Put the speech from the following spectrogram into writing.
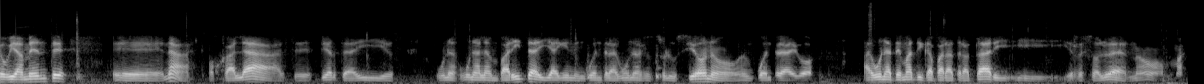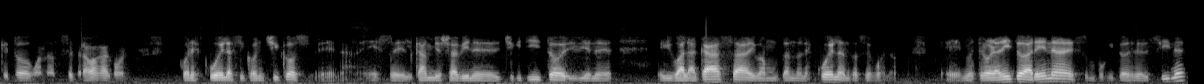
obviamente, eh, nada, ojalá se despierte ahí una, una lamparita y alguien encuentre alguna solución o encuentre algo alguna temática para tratar y, resolver, ¿no? Más que todo cuando se trabaja con, con escuelas y con chicos, eh, es, el cambio ya viene de chiquitito y viene y va a la casa y va mutando la escuela, entonces bueno, eh, nuestro granito de arena es un poquito desde el cine,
